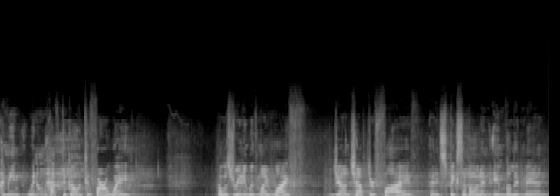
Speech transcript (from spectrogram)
I mean, we don't have to go too far away. I was reading with my wife John chapter 5, and it speaks about an invalid man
